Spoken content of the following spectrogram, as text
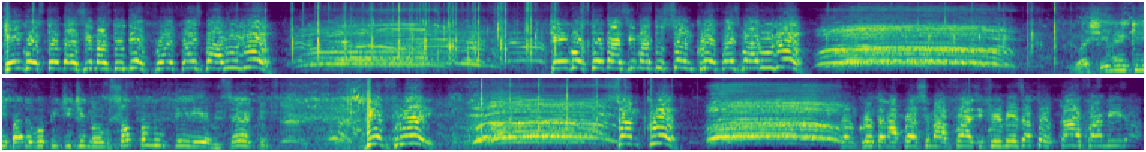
Quem gostou das rimas do Defroy faz barulho! Quem gostou das rimas do Sancro faz barulho! Eu achei meio equilibrado, eu vou pedir de novo, só pra não ter erro, certo? Defroy! Sam Cru! Sam Cru tá na próxima fase, firmeza total, família!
